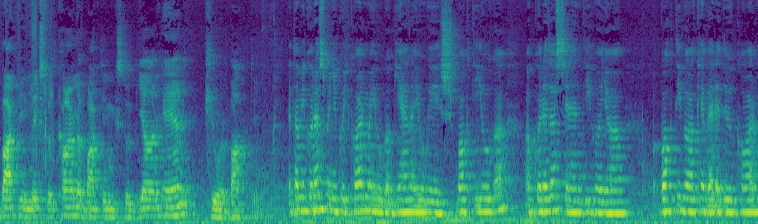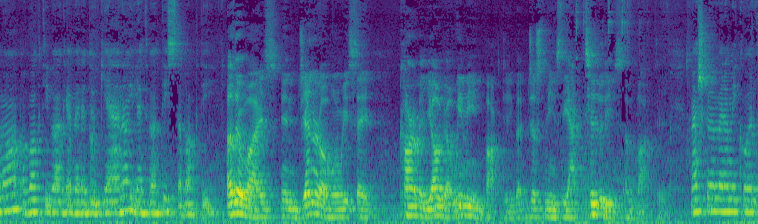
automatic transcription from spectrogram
bhakti mixed with karma, bhakti mixed with gyan, and pure bhakti. Tehát amikor azt mondjuk, hogy karma joga, gyána joga és bakti joga, akkor ez azt jelenti, hogy a baktival keveredő karma, a baktival keveredő gyána, illetve a tiszta bakti. Otherwise, in general, when we say karma yoga, we mean bhakti, but just means the activities of bhakti. Máskülönben, amikor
